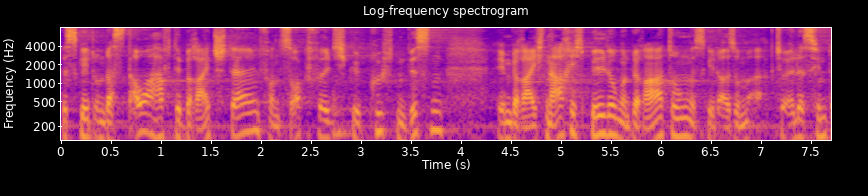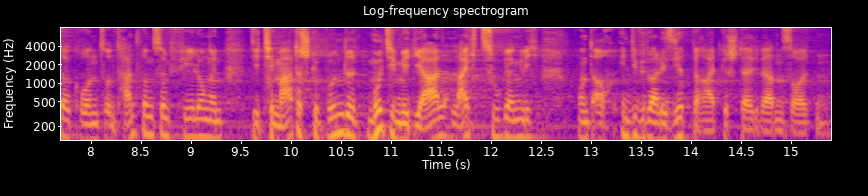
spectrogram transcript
Es geht um das dauerhafte Bereitstellen von sorgfältig geprüftem Wissen im Bereich Nachrichtbildung und Beratung. Es geht also um aktuelles Hintergrund- und Handlungsempfehlungen, die thematisch gebündelt, multimedial, leicht zugänglich und auch individualisiert bereitgestellt werden sollten.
